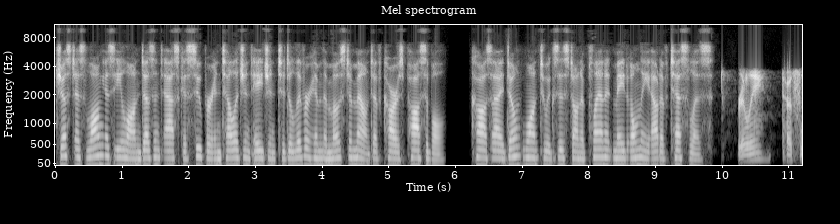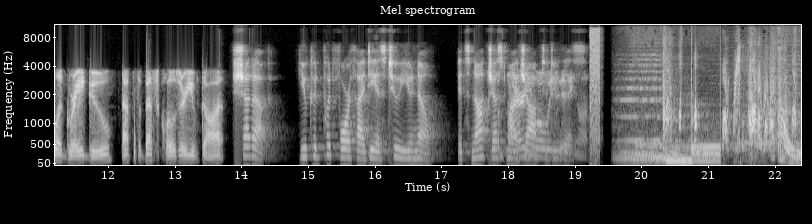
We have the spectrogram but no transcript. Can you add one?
Just as long as Elon doesn't ask a super intelligent agent to deliver him the most amount of cars possible, cause I don't want to exist on a planet made only out of Teslas. Really? Tesla gray goo? That's the best closer you've got? Shut up. You could put forth ideas too, you know. It's not just my job to do this. on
